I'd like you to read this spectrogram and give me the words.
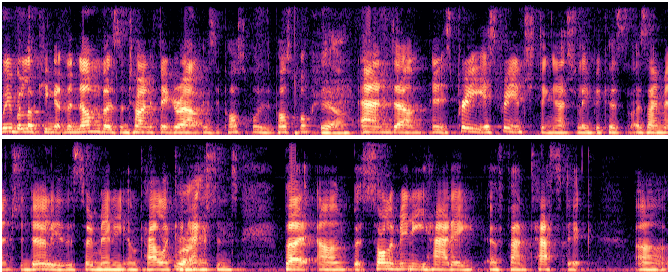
we were looking at the numbers and trying to figure out is it possible? Is it possible? Yeah. And, um, and it's pretty it's pretty interesting actually because as I mentioned earlier, there's so many Ocala connections. But um, but Solomini had a, a fantastic uh,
